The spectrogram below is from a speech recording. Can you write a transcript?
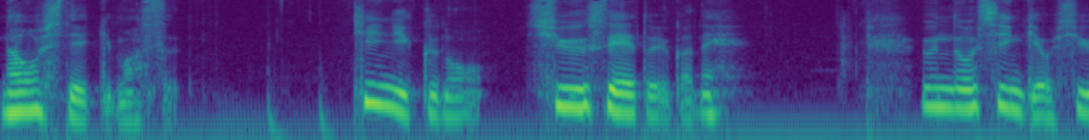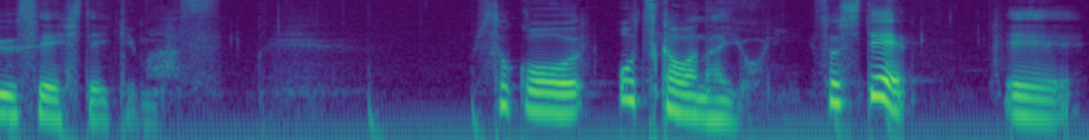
直していきます。筋肉の修正というかね運動神経を修正していきます。そこを使わないように。そして、えー、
